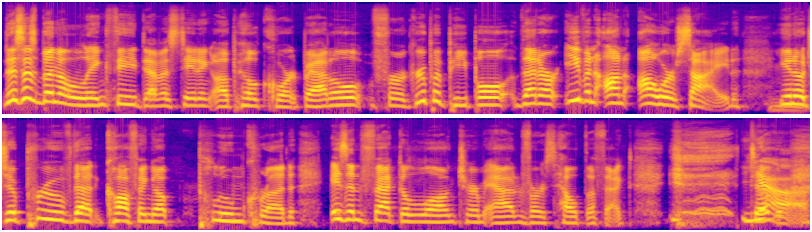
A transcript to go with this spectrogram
this has been a lengthy, devastating uphill court battle for a group of people that are even on our side, you know, to prove that coughing up plume crud is in fact a long term adverse health effect. Yeah.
